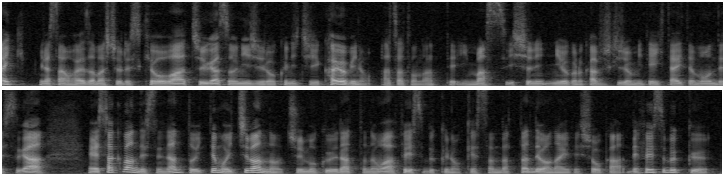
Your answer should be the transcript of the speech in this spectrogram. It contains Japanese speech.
はい皆さんおはようございます。今日は10月の26日火曜日の朝となっています。一緒にニューヨークの株式市場を見ていきたいと思うんですが、えー、昨晩ですね何といっても一番の注目だったのは Facebook の決算だったんではないでしょうか。で Facebook、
